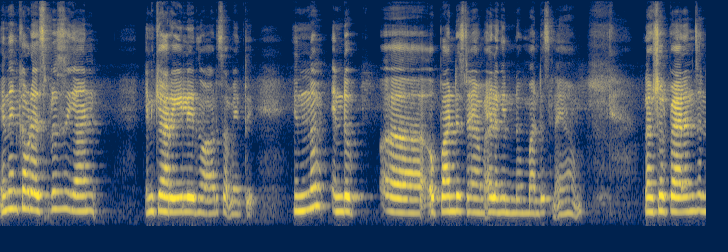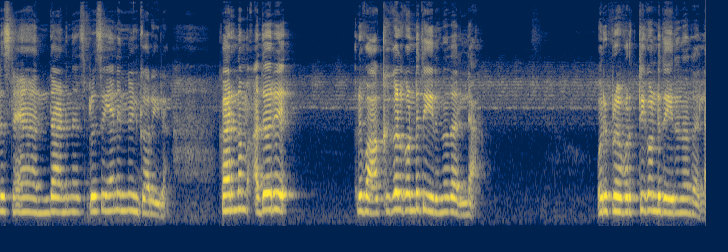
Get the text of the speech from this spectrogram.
എന്ന് എനിക്ക് അവിടെ എക്സ്പ്രസ് ചെയ്യാൻ എനിക്കറിയില്ലായിരുന്നു ആ ഒരു സമയത്ത്. ഇന്നും എന്റെ ഉപ്പാന്റെ സ്നേഹം അല്ലെങ്കിൽ എന്റെ ഉമ്മാന്റെ സ്നേഹം ലവ് ഷോർ പാരൻസിന്റെ സ്നേഹം എന്താണെന്ന് എക്സ്പ്രസ് ചെയ്യാൻ ഇന്നും എനിക്കറിയില്ല. കാരണം അതൊരു ഒരു വാക്കുകൾ കൊണ്ട് തീരുന്നതല്ല. ഒരു പ്രവൃത്തി കൊണ്ട് തീരുന്നതല്ല.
